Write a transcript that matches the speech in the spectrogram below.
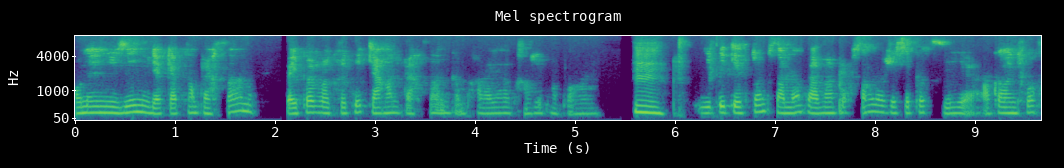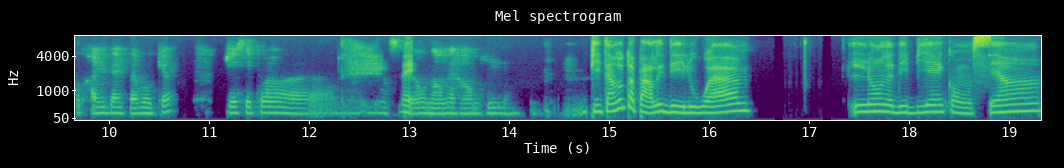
on a une usine où il y a 400 personnes, ben, ils peuvent recruter 40 personnes comme travailleurs étrangers temporaires. Hmm. Il était question que ça monte à 20 là. Je ne sais pas si, euh, encore une fois, il faut travailler avec avocats. Je ne sais pas euh, si on en est rendu. Là. Puis tantôt, tu as parlé des lois. Là, on a des biens conscients.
